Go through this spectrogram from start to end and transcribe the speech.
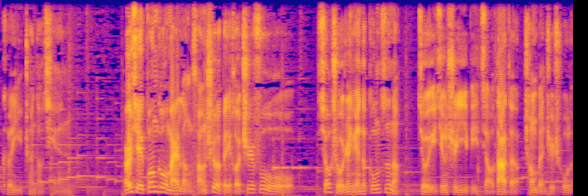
可以赚到钱，而且光购买冷藏设备和支付销售人员的工资呢，就已经是一笔较大的成本支出了。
